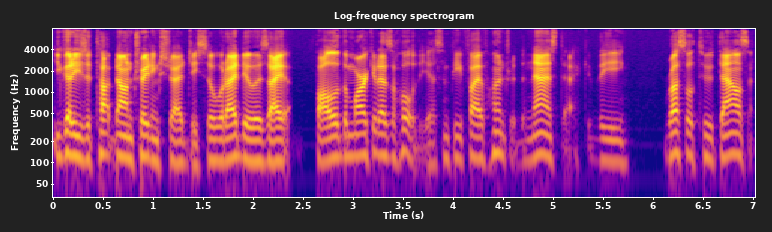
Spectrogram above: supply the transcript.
You got to use a top-down trading strategy. So what I do is I follow the market as a whole, the S&P 500, the Nasdaq, the Russell 2000.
